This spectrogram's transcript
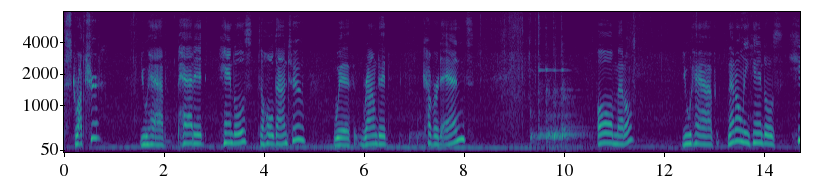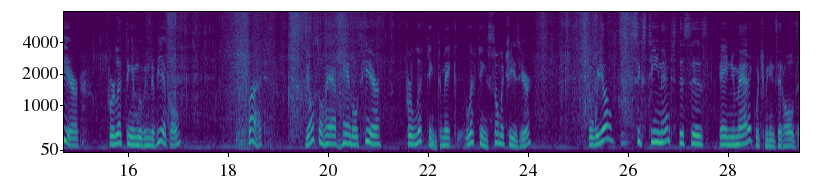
structure. You have padded handles to hold on to with rounded covered ends. All metal you have not only handles here for lifting and moving the vehicle, but you also have handles here for lifting to make lifting so much easier. The wheel, 16 inch, this is a pneumatic, which means it holds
